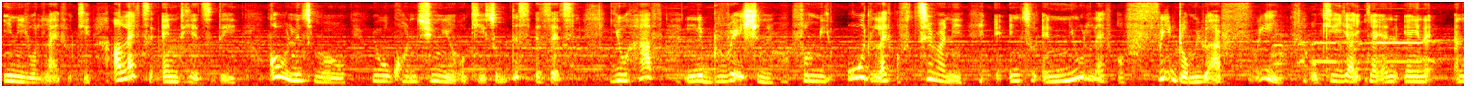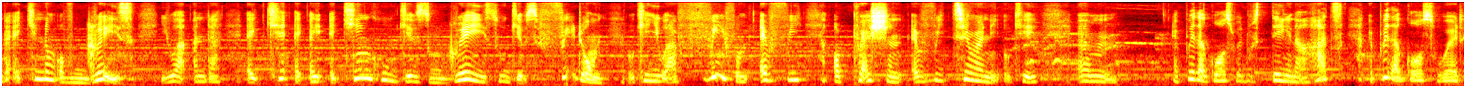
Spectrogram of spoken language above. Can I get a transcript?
in your life. Okay, I'd like to end here today. God willing, tomorrow we will continue. Okay, so this is it. You have liberation from the old life of tyranny into a new life of freedom. You are free. Okay, you're, you're in a, under a kingdom of grace. You are under a, king, a, a, a king who gives grace, who gives freedom. Okay, you are free from every oppression, every tyranny. Okay, um I pray that God's word will stay in our hearts. I pray that God's word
